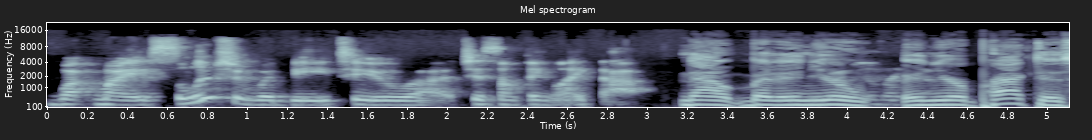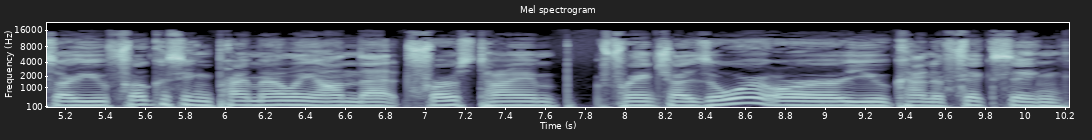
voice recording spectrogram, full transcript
what my solution would be to uh, to something like that now but in your like in that. your practice are you focusing primarily on that first time franchisor or are you kind of fixing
